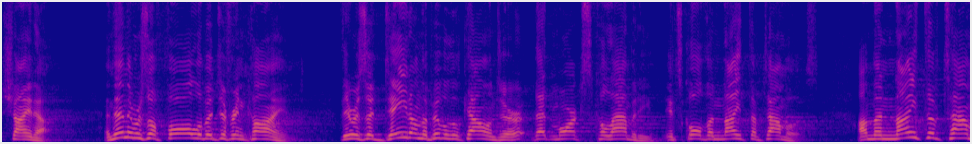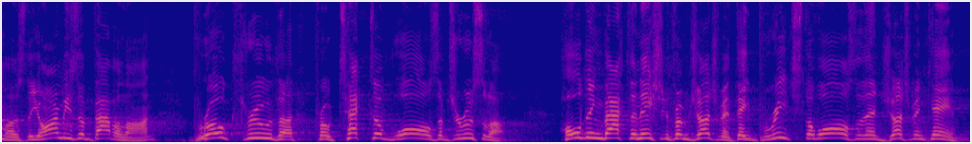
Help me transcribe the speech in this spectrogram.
China. And then there was a fall of a different kind. There is a date on the biblical calendar that marks calamity. It's called the ninth of Tammuz. On the ninth of Tammuz, the armies of Babylon broke through the protective walls of Jerusalem, holding back the nation from judgment. They breached the walls, and then judgment came.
